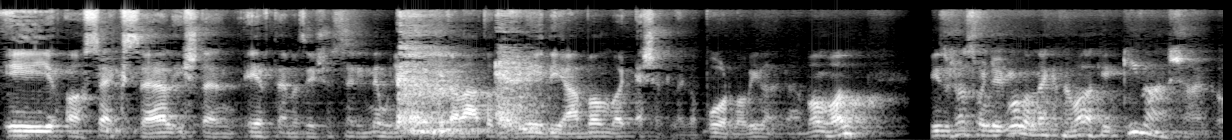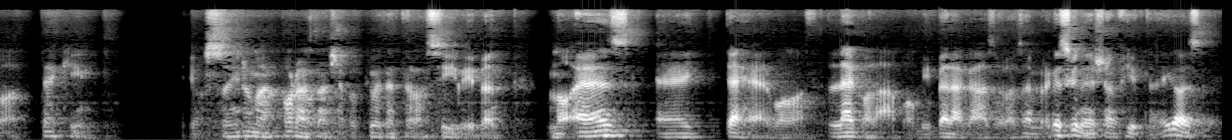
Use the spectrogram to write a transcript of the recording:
élj a szexel, Isten értelmezése szerint nem úgy, hogy kitaláltad a médiában, vagy esetleg a porno világában van. Jézus azt mondja, hogy mondom neked, ha valaki kívánsággal tekint egy asszonyra, már paráznáságot követett el a szívében. Na ez egy tehervonat, legalább, ami belegázol az emberek. Ez különösen fitne, igaz?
